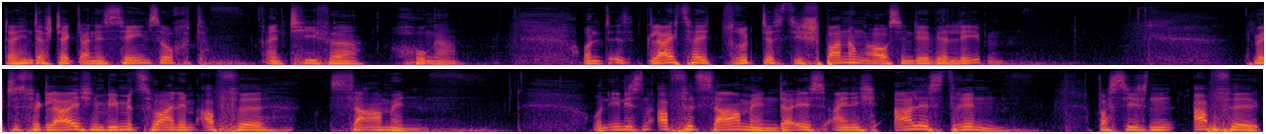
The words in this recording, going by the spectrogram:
dahinter steckt eine Sehnsucht, ein tiefer Hunger. Und gleichzeitig drückt es die Spannung aus, in der wir leben. Ich möchte es vergleichen wie mit so einem Apfelsamen. Und in diesem Apfelsamen, da ist eigentlich alles drin, was diesen Apfel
